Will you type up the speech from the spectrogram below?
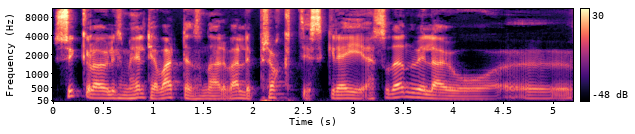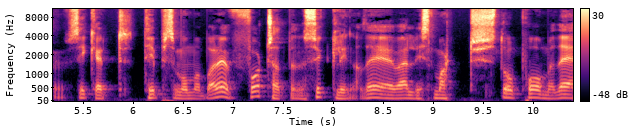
sykkel har jo liksom hele tida vært en sånn der veldig praktisk greie, så den vil jeg jo øh, sikkert tipse om å bare fortsette med den syklinga. Det er veldig smart. Stå på med det.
